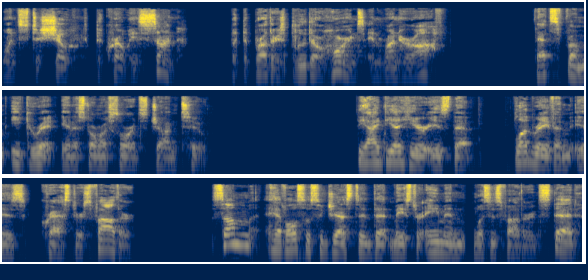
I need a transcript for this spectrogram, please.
once to show the crow his son, but the brothers blew their horns and run her off. That's from Ygritte in A Storm of Swords, Jon 2. The idea here is that Bloodraven is Craster's father, some have also suggested that Maester Aemon was his father instead.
